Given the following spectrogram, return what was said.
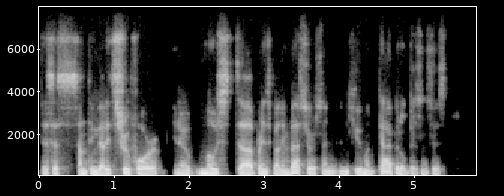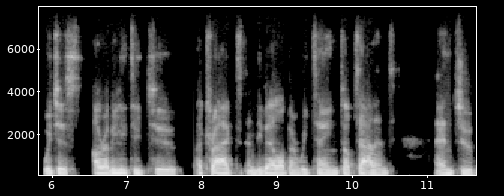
This is something that is true for you know most uh, principal investors and, and human capital businesses, which is our ability to attract and develop and retain top talent and to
